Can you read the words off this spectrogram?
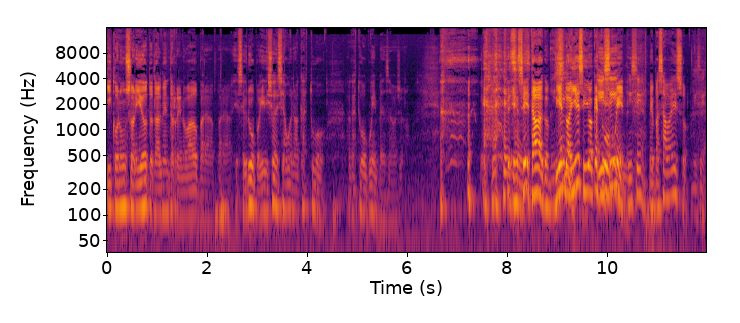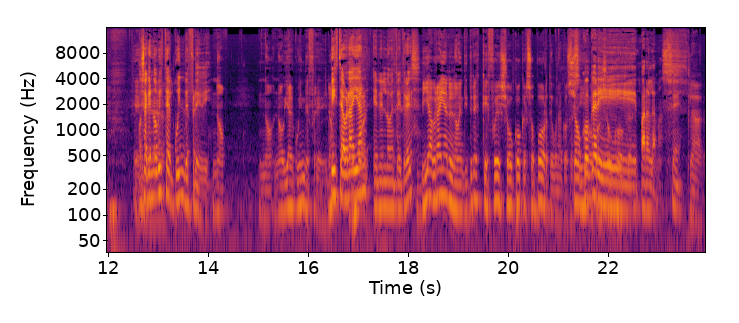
Y con un sonido totalmente renovado para, para ese grupo. Y yo decía, bueno, acá estuvo, acá estuvo Queen, pensaba yo. Serio, estaba viendo sí. a Yes y digo, acá Y estuvo sí, Queen. y sí. Me pasaba eso. Y sí. Eh, O sea que no viste al Queen de Freddy. No, no, no vi al Queen de Freddy. no. ¿Viste a Brian en el 93? Vi a Brian en el 93 que fue Joe Cocker soporte, una cosa Joe así. Cocker Joe y Cocker. Paralamas. Sí. Claro.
